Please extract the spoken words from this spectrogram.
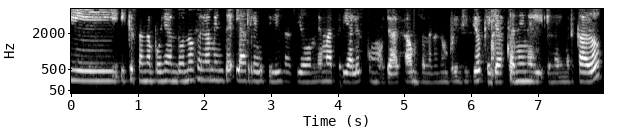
y, que están apoyando no solamente la reutilización de materiales, como ya estábamos hablando en un principio, que ya están en el, en el mercado,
